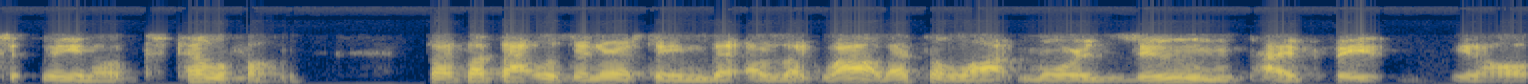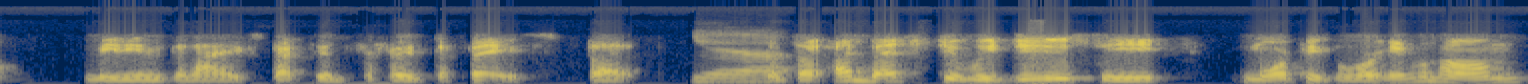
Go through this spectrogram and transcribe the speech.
to, you know, to telephone. So I thought that was interesting. That I was like, wow, that's a lot more Zoom type, face, you know, meetings than I expected for face to face. But yeah. like, I bet you we do see more people working from home,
